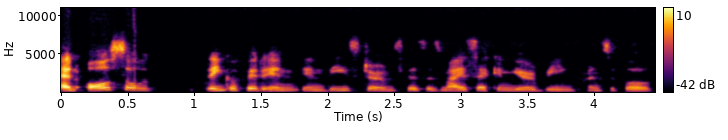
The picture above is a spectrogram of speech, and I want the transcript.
And also think of it in, in these terms. This is my second year being principal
